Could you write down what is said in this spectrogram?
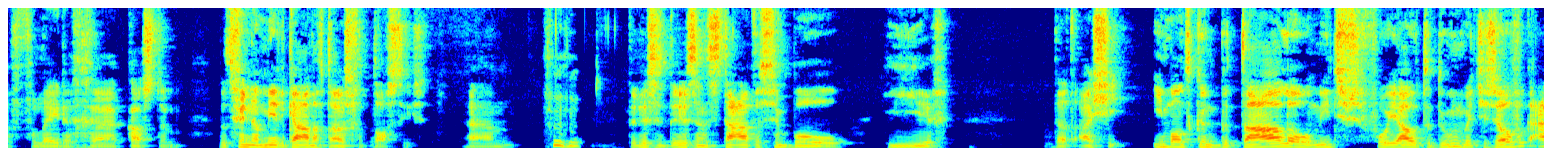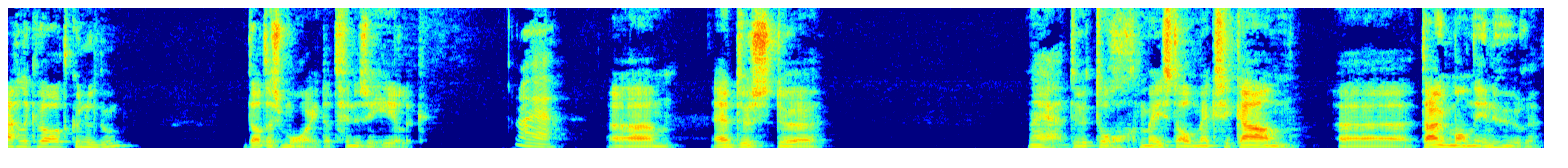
volledig custom. Dat vinden Amerikanen trouwens fantastisch. Ehm, er, is, er is een statussymbool hier dat als je iemand kunt betalen om iets voor jou te doen, wat je zelf ook eigenlijk wel had kunnen doen, dat is mooi. Dat vinden ze heerlijk. Ah ja. Ehm, hè, dus de, nou ja, de toch meestal Mexicaan eh, tuinman inhuren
